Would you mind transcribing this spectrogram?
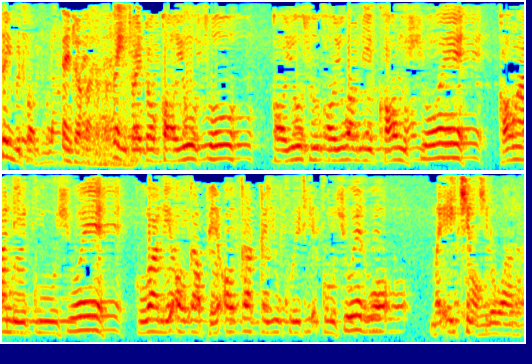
စိတ်မထွက်ဘူးလားစိတ်ထွက်ပါစိတ်ထွက်တော့ကော်ရိုးဆိုးကော်ရိုးဆိုးကော်ရိုးကနေခေါင်းရွှဲခေါင်းကနေကူရွှဲကူကနေအောက်ကဖေအောက်ကကယူခွေတီအကုန်ရွှဲတော့မအိတ်ချင်အောင်လုပ်ရတာ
